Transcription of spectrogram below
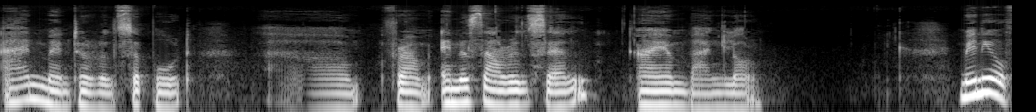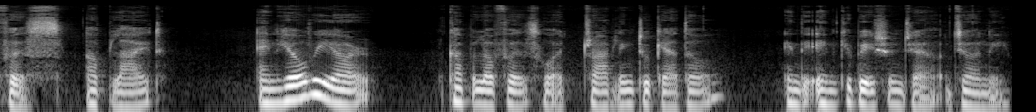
and mentoral support um, from NSRL Cell I am Bangalore. Many of us applied, and here we are, a couple of us who are traveling together in the incubation journey.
